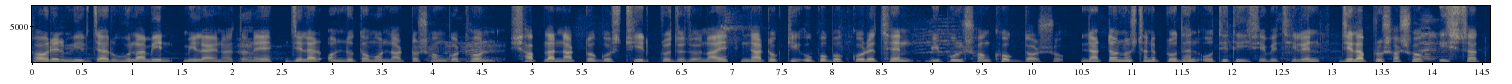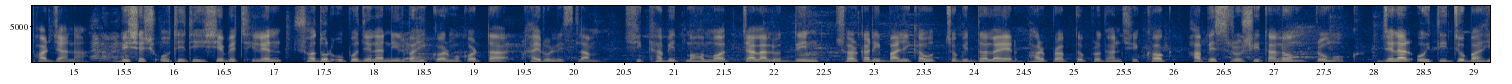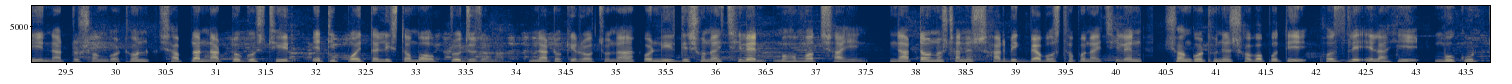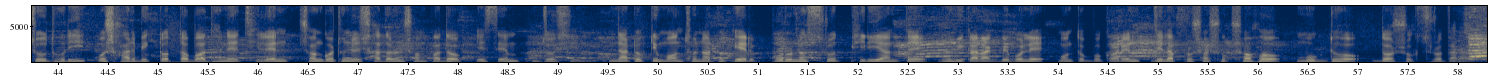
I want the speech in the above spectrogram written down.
শহরের মির্জা রুহুল আমিন মিলায়নায়তনে জেলার অন্যতম নাট্য সংগঠন শাপলা নাট্য গোষ্ঠীর প্রযোজনায় নাটকটি উপভোগ করেছেন বিপুল সংখ্যক দর্শক। নাট্যানুষ্ঠানে প্রধান অতিথি হিসেবে ছিলেন জেলা প্রশাসক ইশরাত ফারজানা। বিশেষ অতিথি হিসেবে ছিলেন সদর উপজেলা নির্বাহী কর্মকর্তা খায়রুল ইসলাম। শিক্ষাবিদ মোহাম্মদ জালাল উদ্দিন সরকারি বালিকা উচ্চ বিদ্যালয়ের ভারপ্রাপ্ত প্রধান শিক্ষক হাফিজ রশিদ আলম প্রমুখ। জেলার ঐতিহ্যবাহী নাট্য সংগঠন শাপলা নাট্যগোষ্ঠীর এটি পঁয়তাল্লিশতম প্রযোজনা। নাটকের রচনা ও নির্দেশনায় ছিলেন মোহাম্মদ শাহিন। নাট্যানুষ্ঠানের সার্বিক ব্যবস্থাপনায় ছিলেন সংগঠনের সভাপতি ফজলে এলাহি, মুকুট চৌধুরী ও সার্বিক তত্ত্বাবধানে ছিলেন সংগঠনের সাধারণ সম্পাদক এস এম জসিম। নাটকটি মঞ্চ নাটকের পুরনো স্রোত ফিরিয়ে আনতে ভূমিকা রাখবে বলে মন্তব্য করেন জেলা প্রশাসক সহ মুগ্ধ দর্শক শ্রোতারা।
